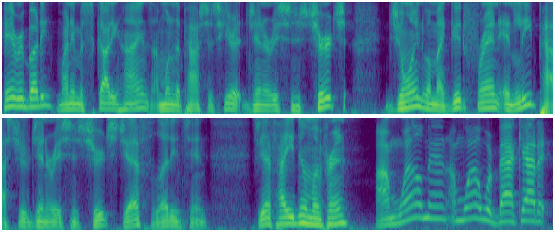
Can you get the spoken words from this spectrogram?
Hey, everybody, my name is Scotty Hines. I'm one of the pastors here at Generations Church, joined by my good friend and lead pastor of Generations Church, Jeff Luddington. Jeff, how you doing, my friend? I'm well, man. I'm well. We're back at it.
